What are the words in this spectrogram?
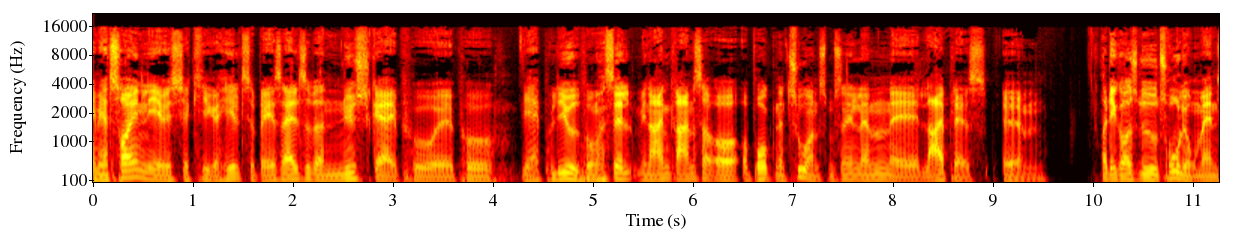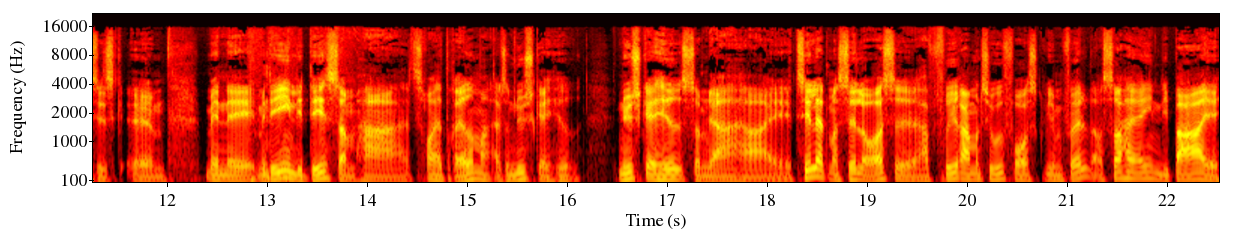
Jamen, jeg tror egentlig, at hvis jeg kigger helt tilbage, så har jeg altid været nysgerrig på, øh, på, ja, på livet, på mig selv, mine egne grænser, og, og brugt naturen som sådan en eller anden øh, legeplads. Øhm, og det kan også lyde utrolig romantisk. Øhm, men, øh, men det er egentlig det, som har, tror jeg, drevet mig, altså nysgerrighed. Nysgerrighed, som jeg har øh, tilladt mig selv, og også øh, haft frirammer til at udforske via mine forældre, og så har jeg egentlig bare øh,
